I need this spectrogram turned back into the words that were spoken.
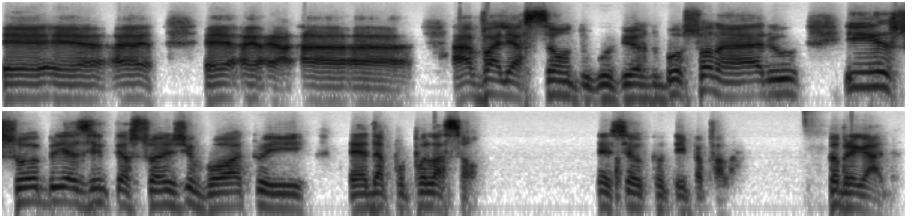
é, é, é, a, a, a, a, avaliação do governo Bolsonaro e sobre as intenções de voto aí, é, da população. Esse é o que eu tenho para falar. Muito obrigado.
